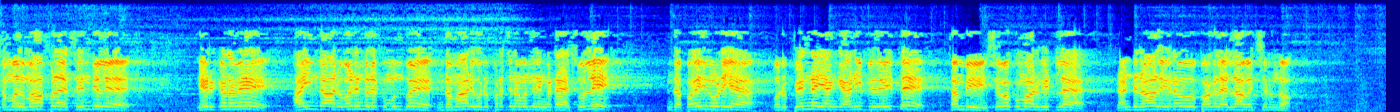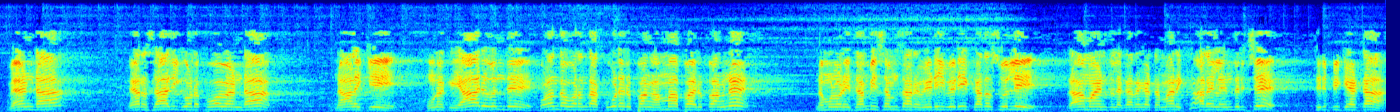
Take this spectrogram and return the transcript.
நமது மாப்பிள்ளை செந்தில் ஏற்கனவே ஐந்தாறு வருடங்களுக்கு முன்பு இந்த மாதிரி ஒரு பிரச்சனை வந்து எங்கிட்ட சொல்லி இந்த பகுதியினுடைய ஒரு பெண்ணை அங்கே அனுப்பி வைத்து தம்பி சிவகுமார் வீட்டில் ரெண்டு நாள் இரவு பகல் எல்லாம் வச்சிருந்தோம். வேண்டாம் வேற சாதிக்கோட போக வேண்டாம். நாளைக்கு உனக்கு யாரு வந்து குழந்தை உறந்தா கூட இருப்பாங்க அம்மா அப்பா இருப்பாங்கன்னு நம்மளுடைய தம்பி சம்சாரம் வெடி வெடி கதை சொல்லி ராமாயணத்துல கதை கேட்ட மாதிரி காலையில எந்திரிச்சு திருப்பி கேட்டா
